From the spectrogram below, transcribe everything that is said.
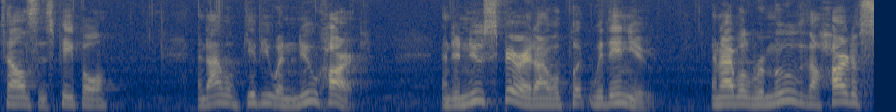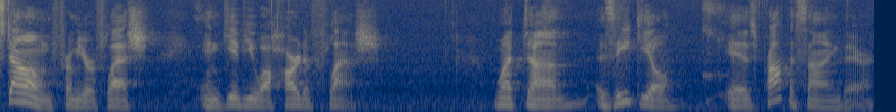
tells his people, and I will give you a new heart, and a new spirit I will put within you. And I will remove the heart of stone from your flesh and give you a heart of flesh. What um, Ezekiel is prophesying there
